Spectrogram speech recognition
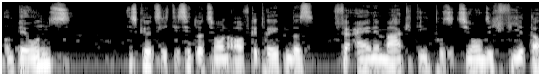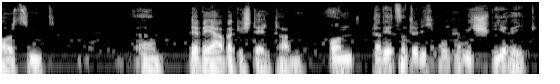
Und bei uns ist kürzlich die Situation aufgetreten, dass für eine Marketingposition sich 4000 äh, Bewerber gestellt haben. Und da wird es natürlich unheimlich schwierig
